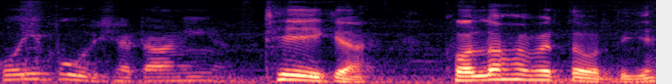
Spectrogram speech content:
ਕੋਈ ਭੂਰ ਛਟਾ ਨਹੀਂ ਆ। ਠੀਕ ਆ। ਖੋਲੋ ਹਾਂ ਫਿਰ ਤੋੜ ਦਈਏ।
